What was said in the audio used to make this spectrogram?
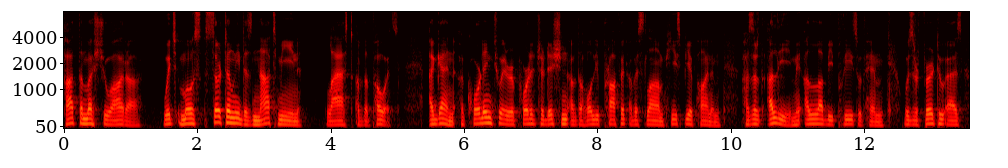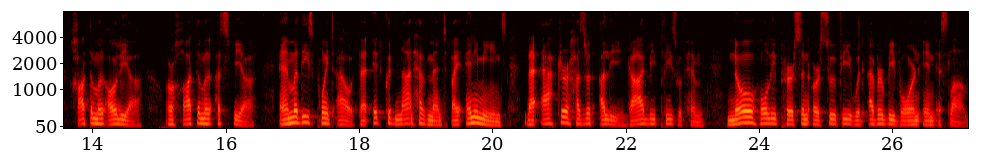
Khatam Shuara, which most certainly does not mean last of the poets. Again, according to a reported tradition of the Holy Prophet of Islam, peace be upon him, Hazrat Ali, may Allah be pleased with him, was referred to as Khatam al Awliya or Khatam al Asfiya, Ahmadis point out that it could not have meant by any means that after Hazrat Ali, God be pleased with him, no holy person or Sufi would ever be born in Islam.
